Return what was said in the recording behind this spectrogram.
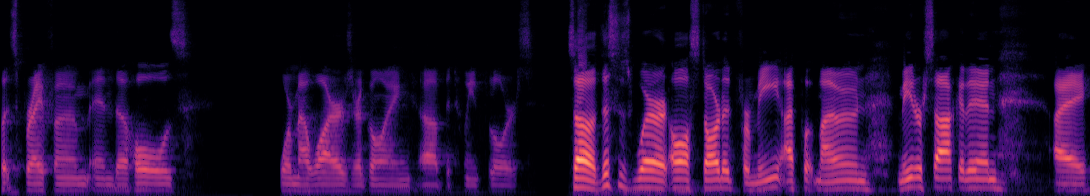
put spray foam in the holes where my wires are going uh, between floors. So this is where it all started for me. I put my own meter socket in. I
